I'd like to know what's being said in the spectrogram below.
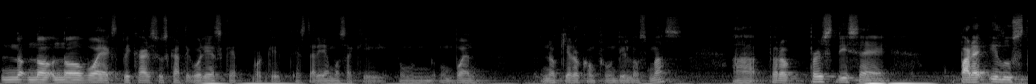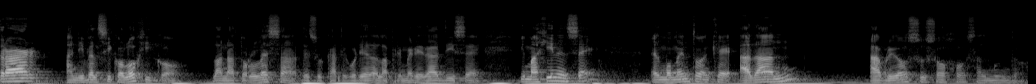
no, voy a explicar sus categorías porque estaríamos aquí un, un buen, no quiero confundirlos más, Ah, pero Peirce dice, para ilustrar a nivel psicológico la naturaleza de su categoría de la primera edad, dice, imagínense el momento en que Adán abrió sus ojos al mundo,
